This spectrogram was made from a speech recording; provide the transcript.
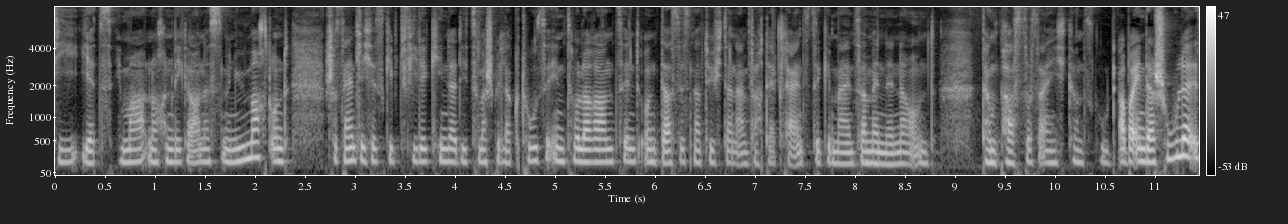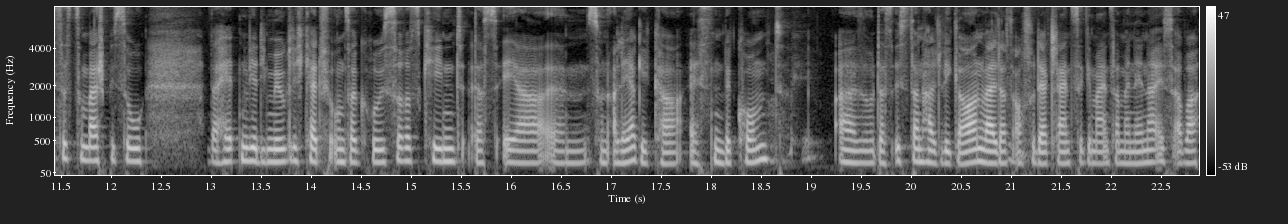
die jetzt immer noch ein veganes Menü macht. Und schlussendlich, es gibt viele Kinder, die zum Beispiel laktoseintolerant sind. Und das ist natürlich dann einfach der kleinste gemeinsame Nenner. Und dann passt das eigentlich ganz gut. Aber in der Schule ist es zum Beispiel so, da hätten wir die Möglichkeit für unser größeres Kind, dass er ähm, so ein Allergiker-Essen bekommt. Okay. Also das ist dann halt vegan, weil das auch so der kleinste gemeinsame Nenner ist, aber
